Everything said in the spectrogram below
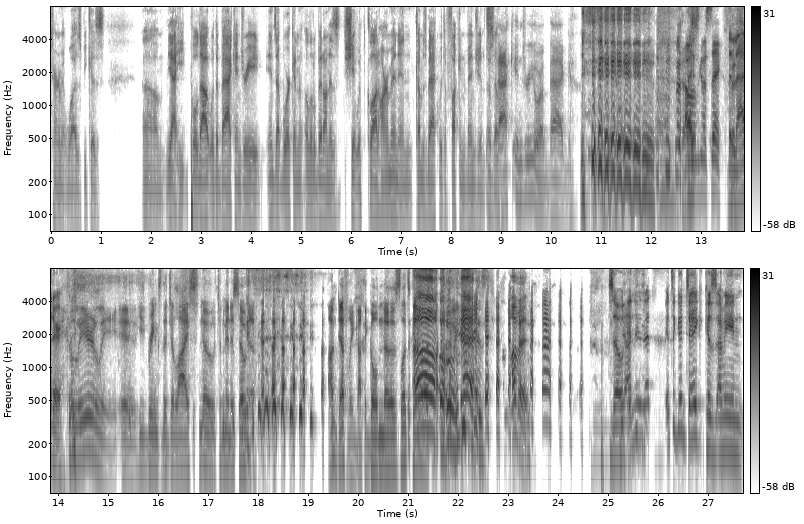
tournament was because, um, yeah, he pulled out with a back injury, ends up working a little bit on his shit with Claude Harmon, and comes back with a fucking vengeance. A so. back injury or a bag? Um, I was gonna say, the latter. Clearly, uh, he brings the July snow to Minnesota. I'm definitely got the golden nose. Let's go. Oh yes, I love it. So Yeah, and think- that, it's a good take because I mean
